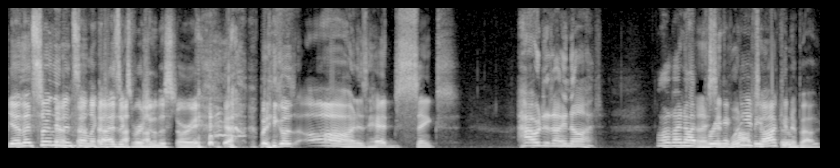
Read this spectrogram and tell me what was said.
Yeah, that certainly didn't sound like Isaac's version of the story. yeah, but he goes, oh, and his head sinks. How did I not? How did I not And I said, a "What are you talking the- about?"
